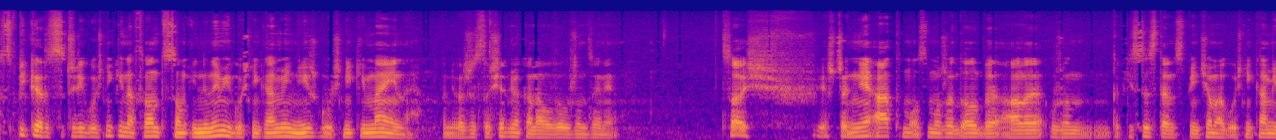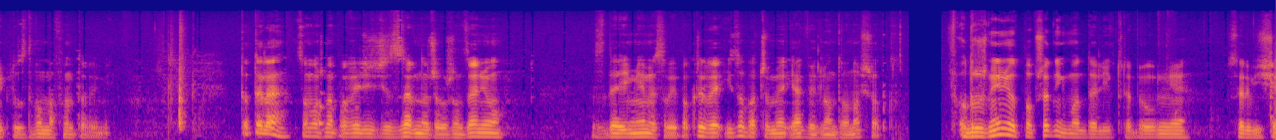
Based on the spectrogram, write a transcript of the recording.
speakers, czyli głośniki na front są innymi głośnikami niż głośniki main, ponieważ jest to siedmiokanałowe urządzenie. Coś jeszcze nie Atmos, może Dolby, ale taki system z pięcioma głośnikami plus dwoma frontowymi. To tyle, co można powiedzieć z zewnątrz o urządzeniu. Zdejmiemy sobie pokrywę i zobaczymy, jak wygląda ono w środku. W odróżnieniu od poprzednich modeli, które były u mnie w serwisie,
